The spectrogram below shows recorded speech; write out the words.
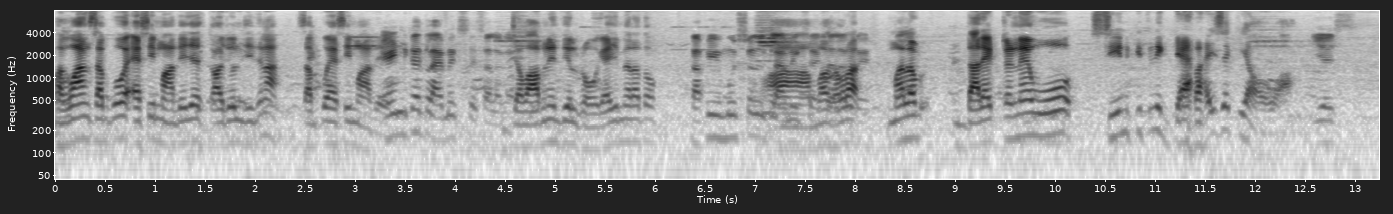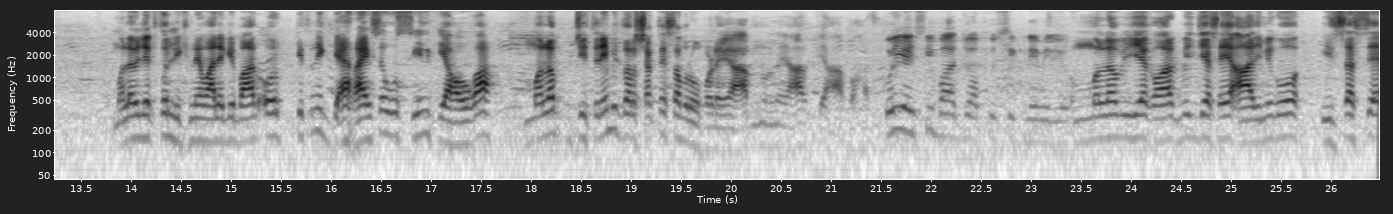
भगवान सबको ऐसी माँ दे जैसे काजोल जी थी ना सबको ऐसी माँ दे। एंड का क्लाइमेक्स कैसा लगा? जवाब नहीं दिल रो गया जी मेरा तो। काफ़ी इमोशनल हाँ मतलब मतलब डायरेक्टर ने वो सीन कितनी गहराई से किया होगा। यस मतलब एक तो लिखने वाले के बाद और कितनी गहराई से वो सीन किया होगा। मतलब जितने भी दर्शक थे सब रो पड़े यार उन्होंने यार क्या बात कोई ऐसी बात जो आपको सीखने मिली हो? मतलब ये और भी जैसे आदमी को इज़्ज़त से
